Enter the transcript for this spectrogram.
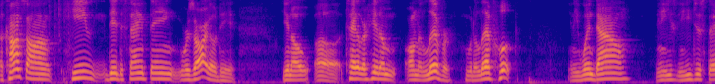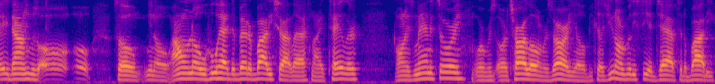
Akon Song he did the same thing Rosario did. You know, uh, Taylor hit him on the liver with a left hook, and he went down, and he he just stayed down. He was oh oh. So you know, I don't know who had the better body shot last night, Taylor on his mandatory or or Charlo and Rosario, because you don't really see a jab to the body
